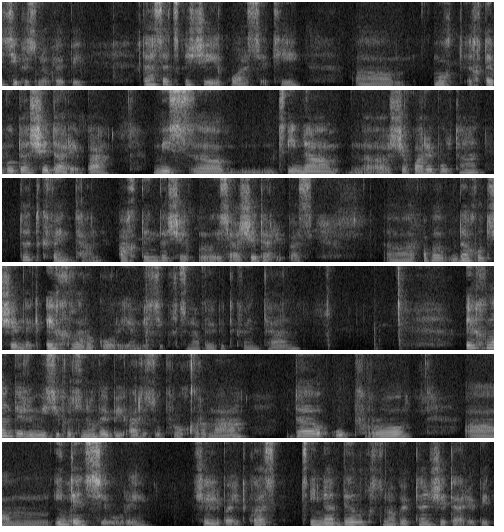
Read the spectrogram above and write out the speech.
ისი გრძნობები დასაწყისში იყო ასეთი. აა ხდებოდა შედარება მის წინა შეყარებულთან და თქვენთან. ახდენდა ისა შედარებას. აბა ვნახოთ შემდეგ ეხლა როგორია მისი გრძნობები თქვენთან. ეხლანდელი მისი გრძნობები არის უფრო ღრმა და უფრო ინტენსიური შეიძლება ითქვას წინადელ გრძნობებთან შედარებით.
